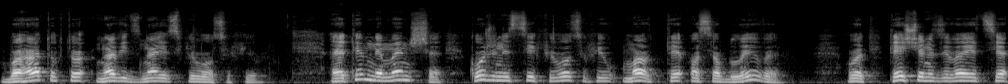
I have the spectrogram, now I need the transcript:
багато хто навіть знає з філософів. Тим не менше, кожен із цих філософів мав те особливе, От, те, що називається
